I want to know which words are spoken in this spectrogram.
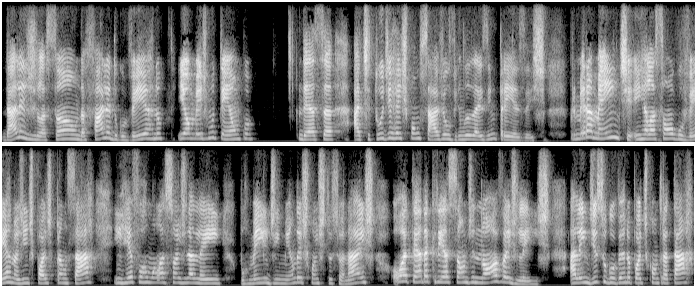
da legislação, da falha do governo e ao mesmo tempo dessa atitude responsável vindo das empresas. Primeiramente, em relação ao governo, a gente pode pensar em reformulações da lei por meio de emendas constitucionais ou até da criação de novas leis. Além disso, o governo pode contratar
